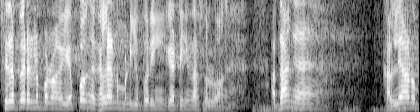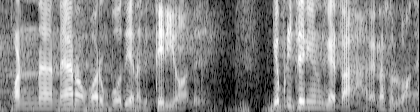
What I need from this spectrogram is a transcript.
சில பேர் என்ன பண்ணுவாங்க எப்போங்க கல்யாணம் பண்ணிக்க போகிறீங்க கேட்டிங்கன்னா சொல்லுவாங்க. அதாங்க கல்யாணம் பண்ண நேரம் வரும்போது எனக்கு தெரியும் அது. எப்படி தெரியும்னு கேட்டால் என்ன சொல்லுவாங்க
